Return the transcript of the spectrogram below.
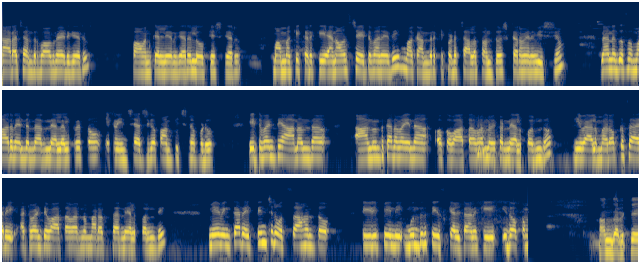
నారా చంద్రబాబు నాయుడు గారు పవన్ కళ్యాణ్ గారు లోకేష్ గారు మా అమ్మకి ఇక్కడికి అనౌన్స్ చేయటం అనేది మాకు అందరికీ కూడా చాలా సంతోషకరమైన విషయం. నన్ను సుమారు రెండున్నర నెలల క్రితం ఇక్కడ ఇన్ఛార్జ్గా పంపించినప్పుడు ఎటువంటి ఆనంద ఆనందకరమైన ఒక వాతావరణం ఇక్కడ నెలకొందో ఈవేళ మరొకసారి అటువంటి వాతావరణం మరొకసారి నెలకొంది. మేము ఇంకా రెట్టించిన ఉత్సాహంతో టీడీపీని ముందుకు తీసుకెళ్ళటానికి ఇది ఒక అందరికీ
